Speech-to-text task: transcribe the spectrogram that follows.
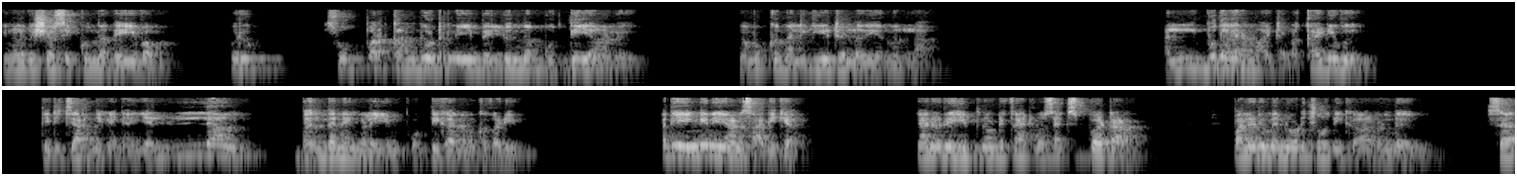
നിങ്ങൾ വിശ്വസിക്കുന്ന ദൈവം ഒരു സൂപ്പർ കമ്പ്യൂട്ടറിനെയും വെല്ലുന്ന ബുദ്ധിയാണ് നമുക്ക് നൽകിയിട്ടുള്ളത് എന്നുള്ള അത്ഭുതകരമായിട്ടുള്ള കഴിവ് തിരിച്ചറിഞ്ഞു കഴിഞ്ഞാൽ എല്ലാ ബന്ധനങ്ങളെയും പൊട്ടിക്കാൻ നമുക്ക് കഴിയും. അത് എങ്ങനെയാണ് സാധിക്കുക? ഞാനൊരു ഹിപ്നോട്ടിക് ഫാറ്റ് ലോസ് എക്സ്പേർട്ടാണ് പലരും എന്നോട് ചോദിക്കാറുണ്ട് സർ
